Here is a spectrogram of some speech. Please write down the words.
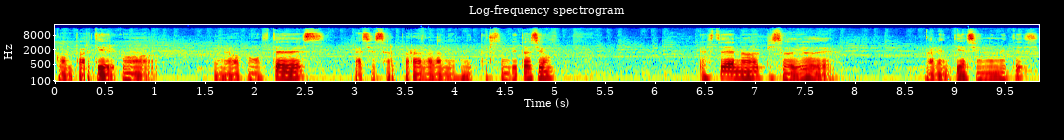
compartir con, de nuevo con ustedes. Gracias al Padre Rolando Smith por su invitación este nuevo episodio de Valentía sin Límites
